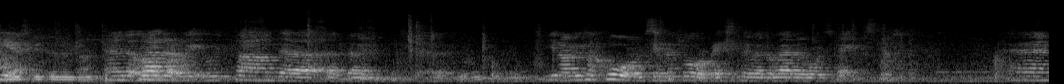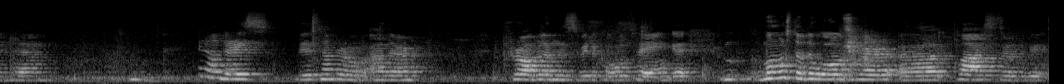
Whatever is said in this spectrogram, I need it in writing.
here. And the ladder, we, we found uh, the, you know, little holes in the floor, basically where the ladder was fixed. And, um, you know, there is, a number of other problems with the whole thing. Uh, most of the walls were uh, plastered with,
